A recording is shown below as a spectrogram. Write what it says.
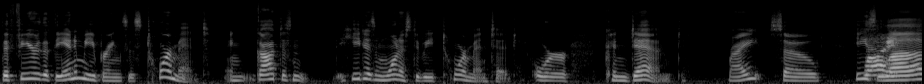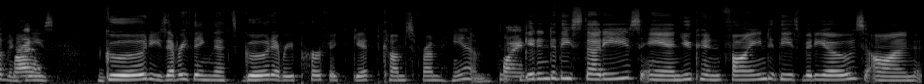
the fear that the enemy brings is torment, and God doesn't He doesn't want us to be tormented or condemned, right? So He's right, love and right. He's good. He's everything that's good. Every perfect gift comes from Him. Get into these studies, and you can find these videos on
